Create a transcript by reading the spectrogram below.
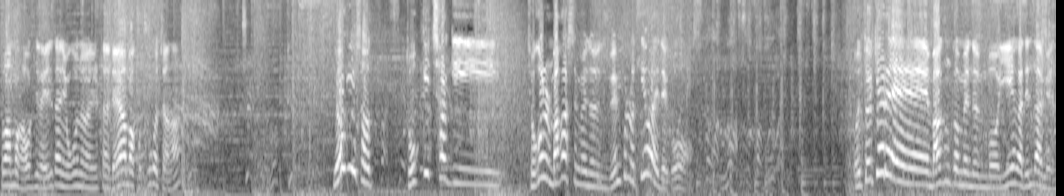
또 한번 가봅시다. 일단 요거는 일단 레아 맞고 죽었잖아. 여기서 도끼차기 저거를 막았으면은 왼풀로 뛰어야 되고. 어떨결에 막은 거면은 뭐 이해가 된다면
